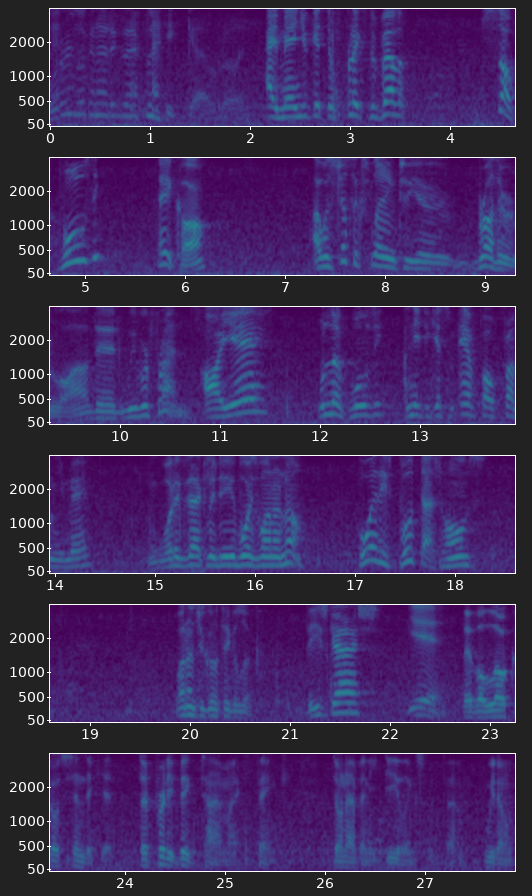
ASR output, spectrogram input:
What are you looking at exactly? Ay, cabrón. Hey man, you get them flicks developed. What's up, Woozy? Hey, Carl. I was just explaining to your brother-in-law that we were friends. Oh yeah? Well look, Woozy, I need to get some info from you, man. What exactly do you boys want to know? Who are these putas, Holmes? Why don't you go take a look? These guys? Yeah. They're the Loco Syndicate. They're pretty big time, I think. Don't have any dealings with them. We don't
